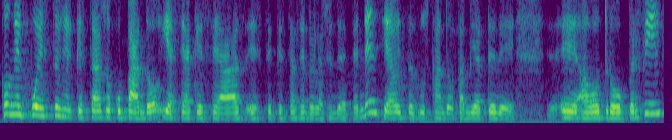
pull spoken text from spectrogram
con el puesto en el que estás ocupando, ya sea que seas este que estás en relación de dependencia o estás buscando cambiarte de eh, a otro perfil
